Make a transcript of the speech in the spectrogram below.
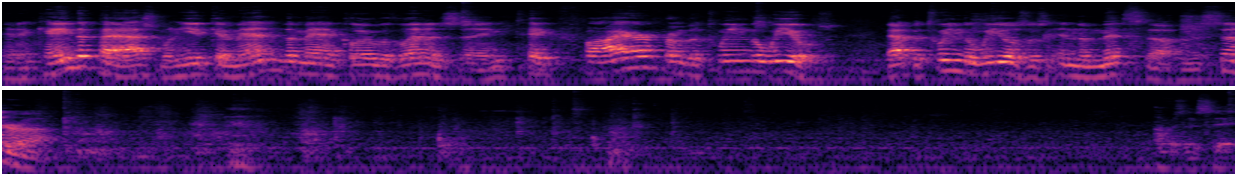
And it came to pass, when he had commanded the man clothed with linen, saying, Take fire from between the wheels. That between the wheels is in the midst of, in the center of. I was in six.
